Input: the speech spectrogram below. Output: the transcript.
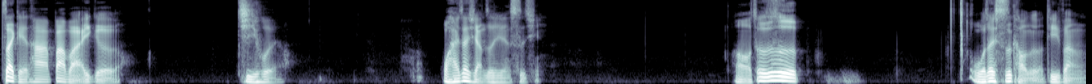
再给他爸爸一个。机会，我还在想这件事情。哦，这是我在思考的地方。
